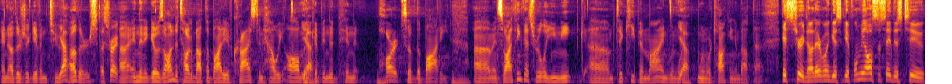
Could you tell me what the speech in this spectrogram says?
and others are given to yeah, others. That's right. Uh, and then it goes on to talk about the body of Christ and how we all make yeah. up independent parts of the body. Mm-hmm. Um, and so I think that's really unique um, to keep in mind when, yeah. we're, when we're talking about that. It's true. Not everyone gets a gift. Let me also say this, too.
